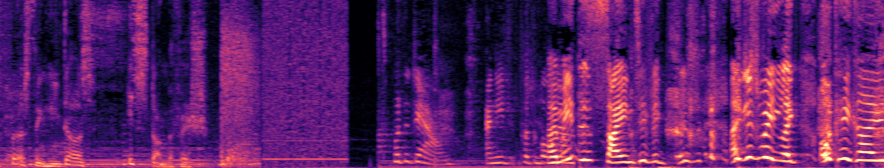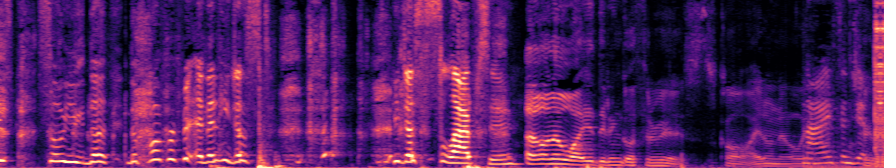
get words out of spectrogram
the first thing he does is stun the fish. Let's Put it down. I need to put the bowl I made this scientific. Just, I just went like, okay, guys. So you the the puffer fit, and then he just he just slaps it. I don't know why it didn't go through his call. I don't know. Nice and gentle.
